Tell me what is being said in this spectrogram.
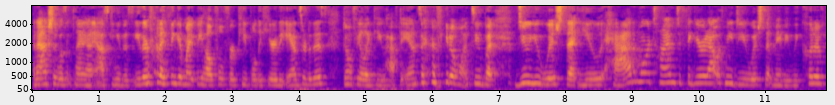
And I actually wasn't planning on asking you this either, but I think it might be helpful for people to hear the answer to this. Don't feel like you have to answer if you don't want to, but do you wish that you had more time to figure it out with me? Do you wish that maybe we could have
